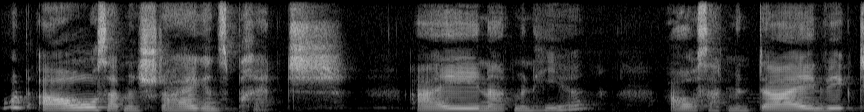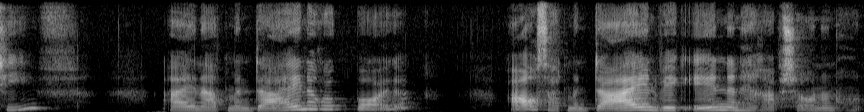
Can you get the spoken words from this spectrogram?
Und ausatmen, steige ins Brett. Einatmen hier. Ausatmen, dein Weg tief. Einatmen, deine Rückbeuge. Ausatmen, dein Weg in den herabschauenden Hund.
